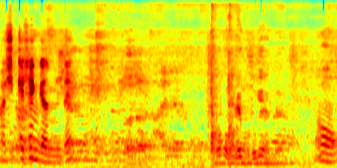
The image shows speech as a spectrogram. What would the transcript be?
맛있게 생겼는데? 먹어 왜 모르겠는데? 어.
